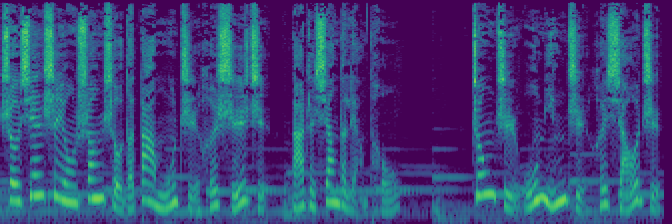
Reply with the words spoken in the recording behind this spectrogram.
首先是用双手的大拇指和食指拿着香的两头，中指、无名指和小指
